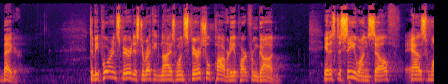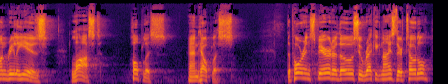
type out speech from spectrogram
beggar? To be poor in spirit is to recognize one's spiritual poverty apart from God. It is to see oneself as one really is lost, hopeless, and helpless. The poor in spirit are those who recognize their total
